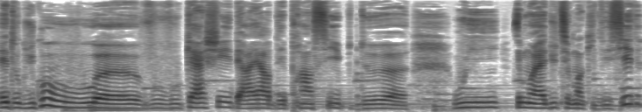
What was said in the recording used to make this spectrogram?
Et donc du coup vous euh, vous, vous, cachez derrière des principes de euh, oui c'est moi l'adulte c'est moi qui décide,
